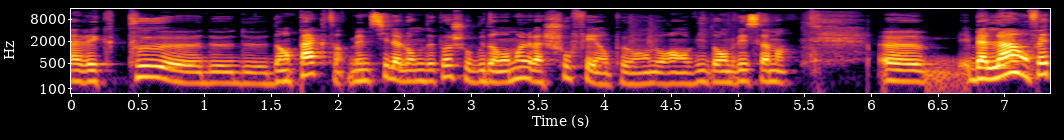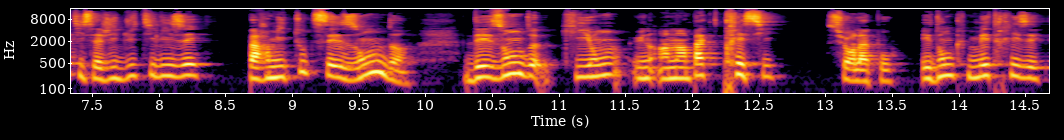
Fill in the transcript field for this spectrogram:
avec peu euh, d'impact, même si la lampe de poche, au bout d'un moment, elle va chauffer un peu, hein, on aura envie d'enlever sa main. Euh, et ben là, en fait, il s'agit d'utiliser parmi toutes ces ondes des ondes qui ont un impact précis sur la peau et donc maîtrisées.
